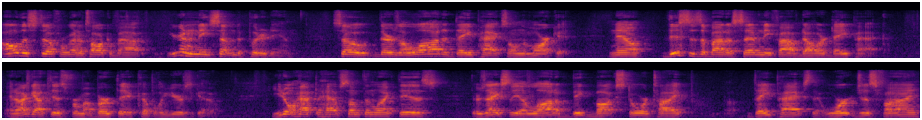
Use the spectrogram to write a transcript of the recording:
all this stuff we're going to talk about, you're going to need something to put it in. So there's a lot of day packs on the market. Now, this is about a $75 day pack. And I got this for my birthday a couple of years ago. You don't have to have something like this. There's actually a lot of big box store type day packs that work just fine.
